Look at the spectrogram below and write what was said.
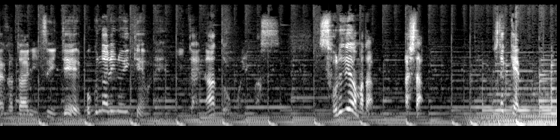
え方について僕なりの意見をね言いたいなと思います。それではまた明日。したっけ？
